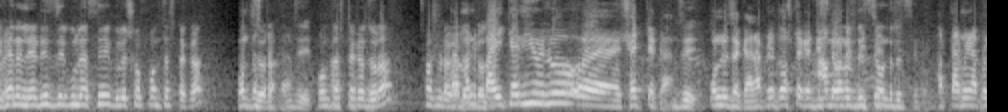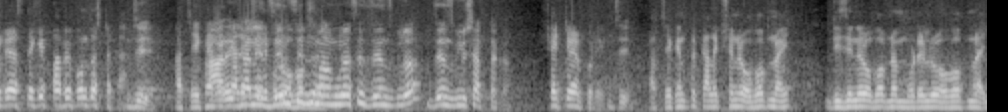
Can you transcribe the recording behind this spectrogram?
এখানে লেডিস যেগুলো আছে এগুলো সব পঞ্চাশ টাকা 50 জোড়া। টাকা? জি পঞ্চাশ টাকা জোড়া ছশো টাকা মানে পাইকারি হলো ষাট টাকা। জি। অন্য জায়গায়। আপনি দশ টাকা আমরা ডিসকাউন্ট দিচ্ছেন। দিচ্ছি। আর তার মানে আপনার কাছ থেকে পাবে পঞ্চাশ টাকা। জি। আচ্ছা এখানে আর এখানে collection-এর জেন্টসের অভাব যে মালগুলো আছে জেন্টসগুলো জেন্টস গুলি ষাট টাকা। ষাট টাকা করে। আচ্ছা এখানে তো কালেকশনের অভাব নাই ডিজাইনের অভাব নাই মডেলের অভাব নাই।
